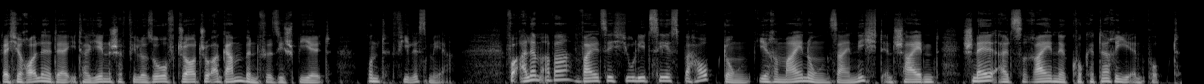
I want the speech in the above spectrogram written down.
welche Rolle der italienische Philosoph Giorgio Agamben für sie spielt und vieles mehr. Vor allem aber, weil sich Julie Behauptung, ihre Meinung sei nicht entscheidend, schnell als reine Koketterie entpuppt.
